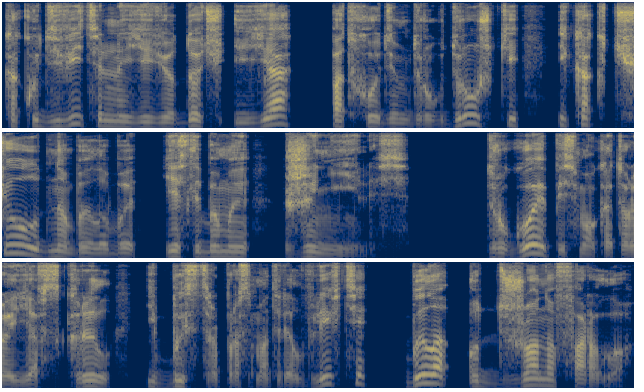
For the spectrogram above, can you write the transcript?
как удивительно ее дочь и я подходим друг к дружке, и как чудно было бы, если бы мы женились. Другое письмо, которое я вскрыл и быстро просмотрел в лифте, было от Джона Фарло.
